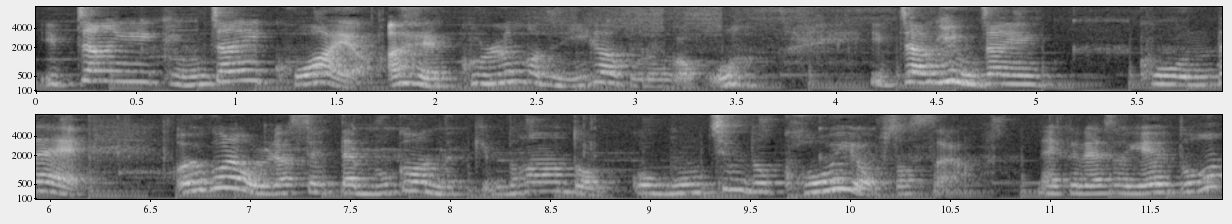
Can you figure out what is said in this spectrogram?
입장이 굉장히 고와요. 아, 예, 고른 거는 네가 고른 거고. 입자가 굉장히 고운데 얼굴에 올렸을 때 무거운 느낌도 하나도 없고 뭉침도 거의 없었어요. 네, 그래서 얘도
